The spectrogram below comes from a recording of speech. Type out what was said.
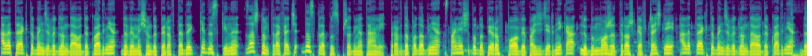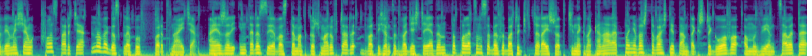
ale to jak to będzie wyglądało dokładnie, dowiemy się dopiero wtedy, kiedy skiny zaczną trafiać do sklepu z przedmiotami. Prawdopodobnie stanie się to dopiero w połowie października lub może troszkę wcześniej, ale to jak to będzie wyglądało dokładnie, dowiemy się po starcie nowego sklepu w Fortnite. A jeżeli interesuje Was temat Koszmarów Czar 2021, to polecam sobie zobaczyć wczorajszy odcinek na kanale, ponieważ to właśnie tam tak szczegółowo omówiłem całe te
